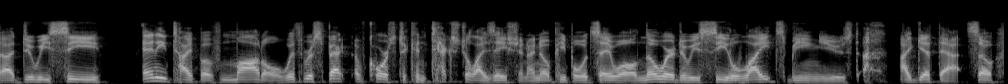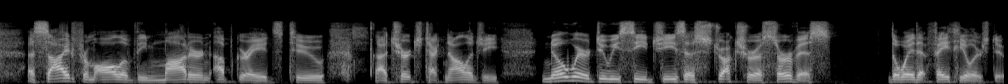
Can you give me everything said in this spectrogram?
uh, do we see any type of model with respect, of course, to contextualization. I know people would say, well, nowhere do we see lights being used. I get that. So, aside from all of the modern upgrades to uh, church technology, nowhere do we see Jesus structure a service the way that faith healers do.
